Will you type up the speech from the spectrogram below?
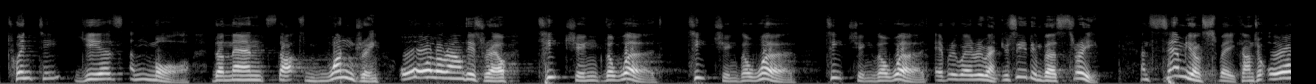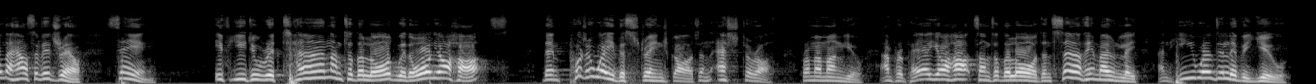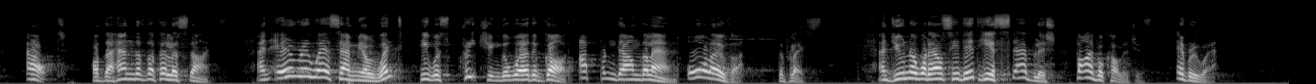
20 years and more, the man starts wandering all around Israel, teaching the word, teaching the word, teaching the word everywhere he went. You see it in verse 3. And Samuel spake unto all the house of Israel, saying, If ye do return unto the Lord with all your hearts, then put away the strange gods and Ashtaroth from among you, and prepare your hearts unto the Lord, and serve him only, and he will deliver you out of the hand of the Philistines. And everywhere Samuel went, he was preaching the word of God up and down the land, all over the place. And do you know what else he did? He established Bible colleges everywhere.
